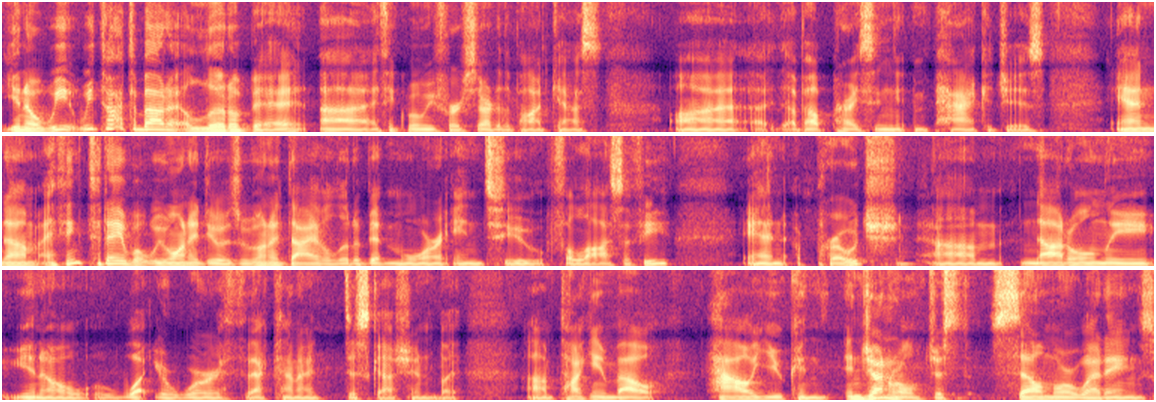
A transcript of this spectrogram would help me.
you know, we we talked about it a little bit. Uh, I think when we first started the podcast uh, about pricing and packages, and um, I think today what we want to do is we want to dive a little bit more into philosophy and approach. Um, not only you know what you're worth, that kind of discussion, but um, talking about how you can, in general, just sell more weddings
